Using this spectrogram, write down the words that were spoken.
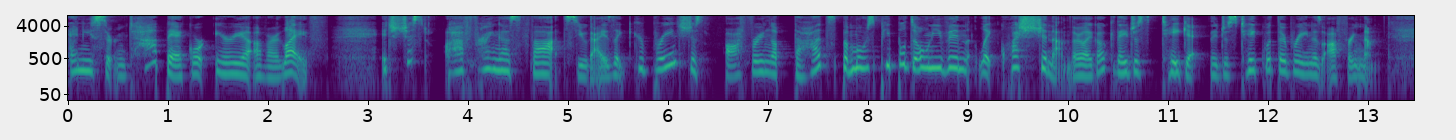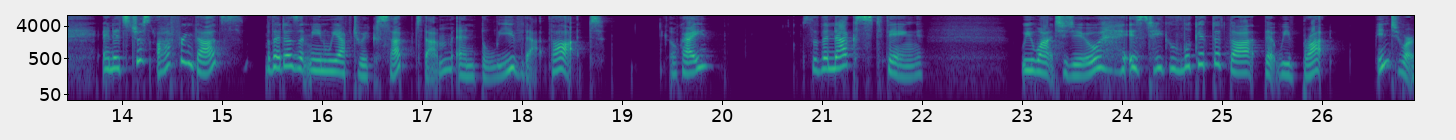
any certain topic or area of our life. It's just offering us thoughts, you guys. Like your brain's just offering up thoughts, but most people don't even like question them. They're like, okay, they just take it. They just take what their brain is offering them. And it's just offering thoughts. but that doesn't mean we have to accept them and believe that thought. Okay? So the next thing we want to do is take a look at the thought that we've brought into our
